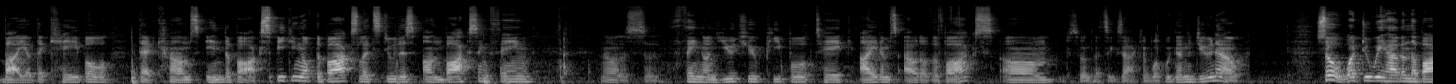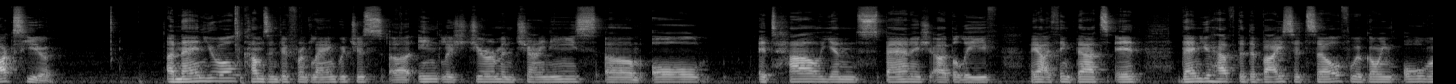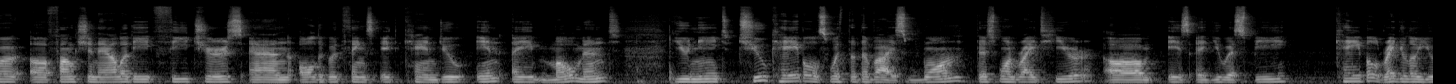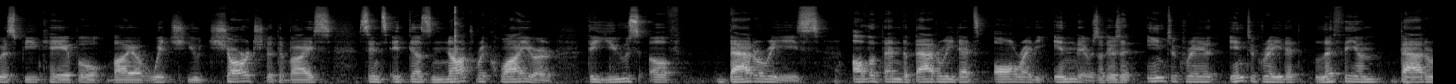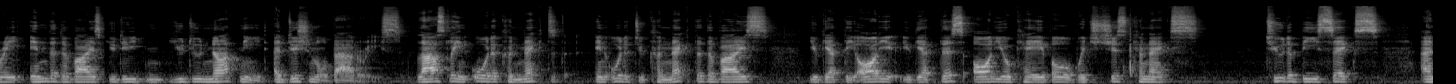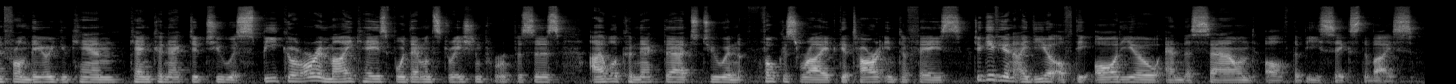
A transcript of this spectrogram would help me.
via the cable that comes in the box. Speaking of the box, let's do this unboxing thing. Now, this a thing on YouTube, people take items out of a box. Um, so that's exactly what we're gonna do now. So what do we have in the box here? A manual comes in different languages uh, English, German, Chinese, um, all Italian, Spanish, I believe. Yeah, I think that's it. Then you have the device itself. We're going over uh, functionality, features, and all the good things it can do in a moment. You need two cables with the device. One, this one right here, um, is a USB cable, regular USB cable via which you charge the device since it does not require the use of batteries other than the battery that's already in there. So there's an integrated integrated lithium battery in the device. You do, you do not need additional batteries. Lastly, in order connect in order to connect the device, you get the audio you get this audio cable which just connects to the B6 and from there you can can connect it to a speaker or in my case for demonstration purposes I will connect that to an Focusrite guitar interface to give you an idea of the audio and the sound of the B6 device.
